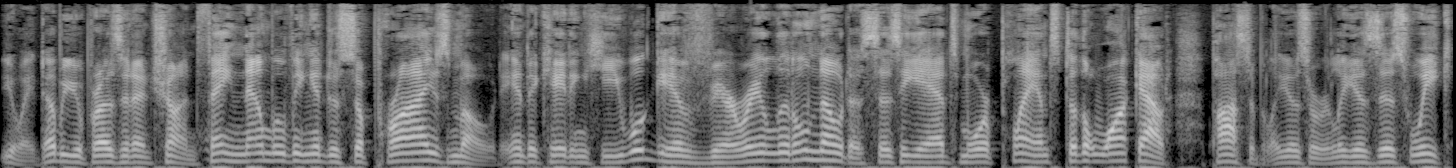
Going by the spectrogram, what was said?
UAW President Shawn Fain now moving into surprise mode, indicating he will give very little notice as he adds more plants to the walkout, possibly as early as this week.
